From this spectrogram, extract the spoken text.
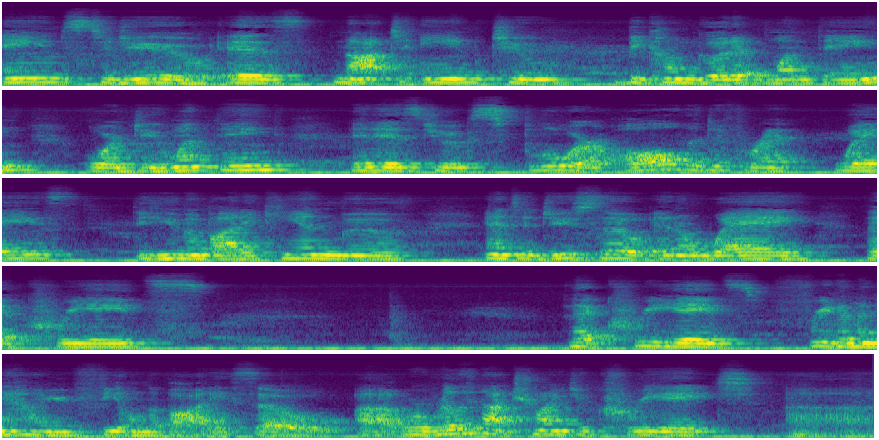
aims to do is not to aim to become good at one thing or do one thing. It is to explore all the different ways the human body can move and to do so in a way that creates that creates freedom in how you feel in the body. So uh, we're really not trying to create uh,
